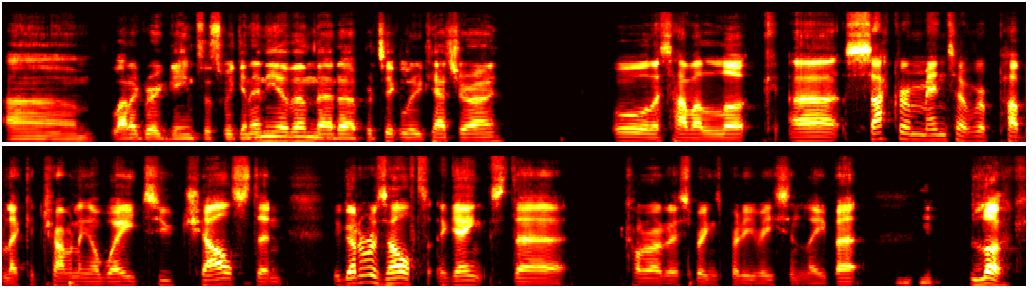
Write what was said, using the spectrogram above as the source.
Um a lot of great games this week. And any of them that uh, particularly catch your eye? Oh, let's have a look. Uh, Sacramento Republic are traveling away to Charleston. We got a result against uh, Colorado Springs pretty recently, but Mhm. look,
